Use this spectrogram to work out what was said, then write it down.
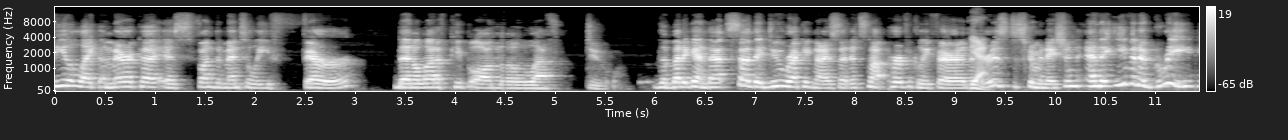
feel like America is fundamentally fairer than a lot of people on the left do. The, but again, that said, they do recognize that it's not perfectly fair and that Yeah. there is discrimination, and they even agree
